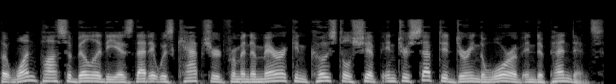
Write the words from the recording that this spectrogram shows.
but one possibility is that it was captured from an American coastal ship intercepted during the War of Independence.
